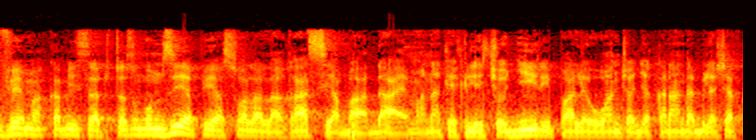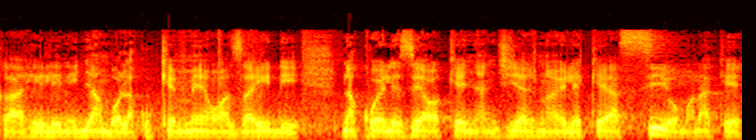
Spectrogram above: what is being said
Vyema kabisa, tutazungumzia pia swala la ghasia baadaye, maanake kilichojiri pale uwanja wa Jakaranda, bila shaka hili ni jambo la kukemewa zaidi na kuwaelezea Wakenya njia tunayoelekea sio, maanake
